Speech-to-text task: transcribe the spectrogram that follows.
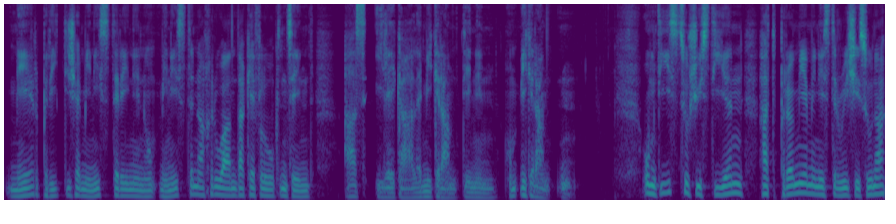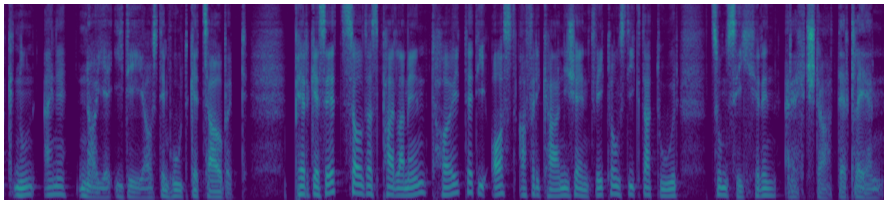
mehr britische Ministerinnen und Minister nach Ruanda geflogen sind als illegale Migrantinnen und Migranten. Um dies zu justieren, hat Premierminister Rishi Sunak nun eine neue Idee aus dem Hut gezaubert. Per Gesetz soll das Parlament heute die ostafrikanische Entwicklungsdiktatur zum sicheren Rechtsstaat erklären.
